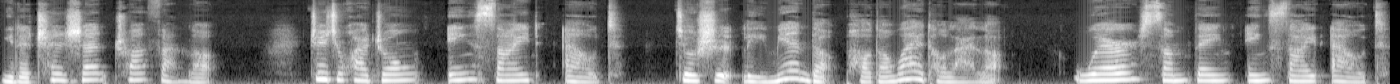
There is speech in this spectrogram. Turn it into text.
你的衬衫穿反了。这句话中，inside out 就是里面的跑到外头来了。Wear something inside out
